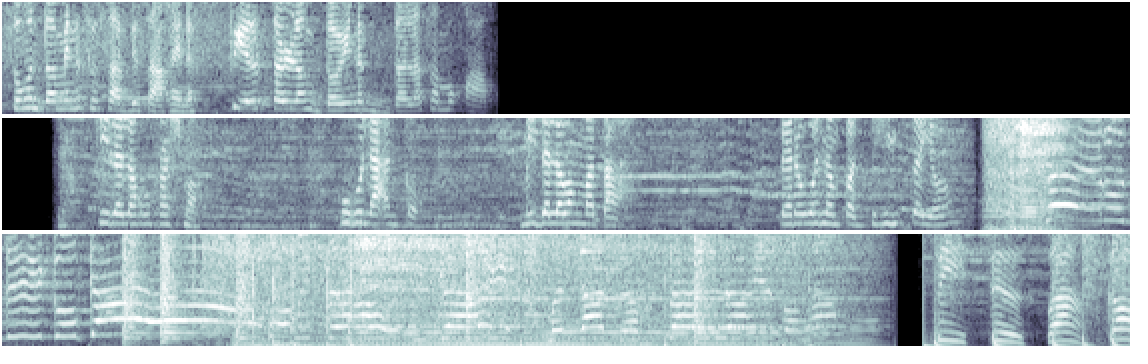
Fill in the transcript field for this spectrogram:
So, ang dami nagsasabi sa akin na filter lang daw yung nagdala sa mukha ko. Kilala ko crush mo. Huhulaan ko. May dalawang mata. Pero walang pagtingin sa'yo. Pero di ko kaya Bumitaw ika'y masasaktan dahil pangako 3、2、1、GO!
